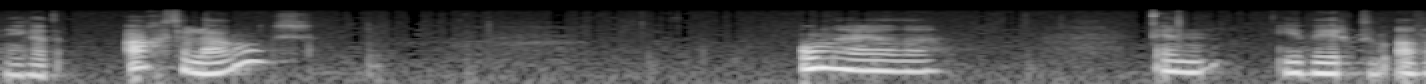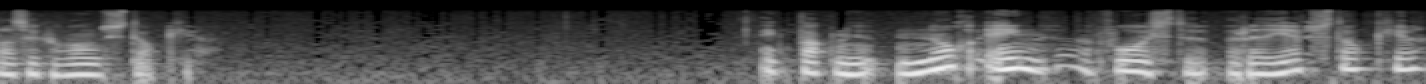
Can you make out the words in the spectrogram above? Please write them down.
en je gaat achterlangs omhalen en je werkt hem af als een gewoon stokje. Ik pak nu nog één voorste reliefstokje.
